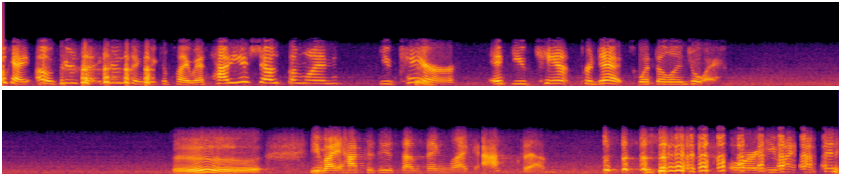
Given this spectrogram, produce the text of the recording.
Okay. Oh, here's the here's the thing we could play with. How do you show someone you care if you can't predict what they'll enjoy? Ooh, you might have to do something like ask them. or you might have to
